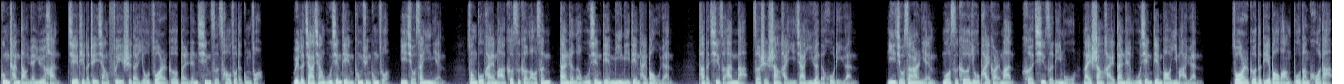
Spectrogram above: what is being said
共产党员约翰接替了这项费时的由佐尔格本人亲自操作的工作。为了加强无线电通讯工作，一九三一年。总部派马克思·克劳森担任了无线电秘密电台报务员，他的妻子安娜则是上海一家医院的护理员。一九三二年，莫斯科由派克尔曼和妻子李姆来上海担任无线电报译码员。佐尔格的谍报网不断扩大，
